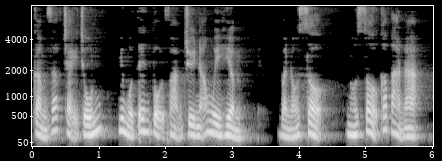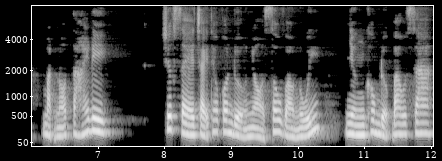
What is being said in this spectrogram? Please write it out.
cảm giác chạy trốn như một tên tội phạm truy nã nguy hiểm. Và nó sợ, nó sợ các bạn ạ, mặt nó tái đi. Chiếc xe chạy theo con đường nhỏ sâu vào núi, nhưng không được bao xa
